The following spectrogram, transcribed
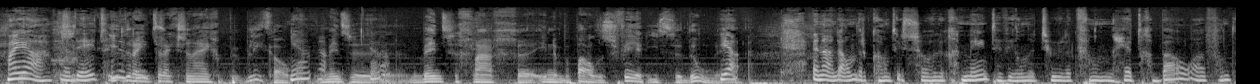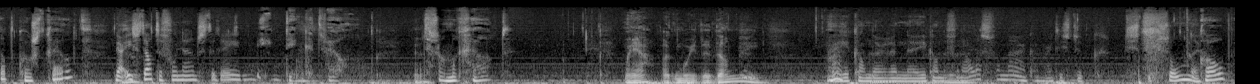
Maar ja, het Iedereen niet. trekt zijn eigen publiek ook. Ja. Mensen Ja. wensen graag eh, in een bepaalde sfeer iets te doen. Ja. En aan de andere kant is zo, de gemeente wil natuurlijk van het gebouw af, want dat kost geld. Ja, is dat de voornaamste reden? Ik denk het wel. Het is allemaal geld. Maar ja, wat moet je er dan mee? Maar je, kan er een, eh, je kan er van alles van maken, maar het is natuurlijk, het is natuurlijk zonde. Kopen.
